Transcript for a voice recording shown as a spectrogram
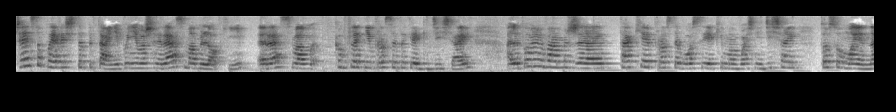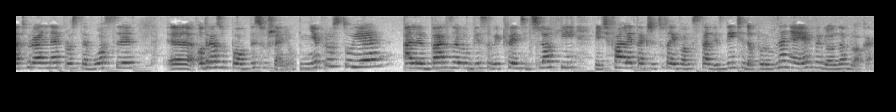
Często pojawia się to pytanie, ponieważ raz mam loki, raz mam kompletnie proste, tak jak dzisiaj, ale powiem Wam, że takie proste włosy, jakie mam właśnie dzisiaj, to są moje naturalne, proste włosy e, od razu po wysuszeniu. Nie prostuję, ale bardzo lubię sobie kręcić loki, mieć fale, także tutaj Wam wstawię zdjęcie do porównania, jak wygląda w lokach.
